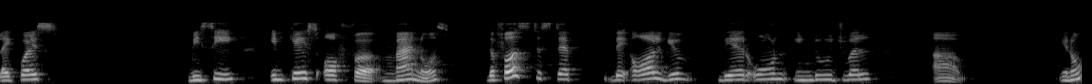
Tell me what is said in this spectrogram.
Likewise we see in case of uh, mannose the first step they all give their own individual uh, you know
